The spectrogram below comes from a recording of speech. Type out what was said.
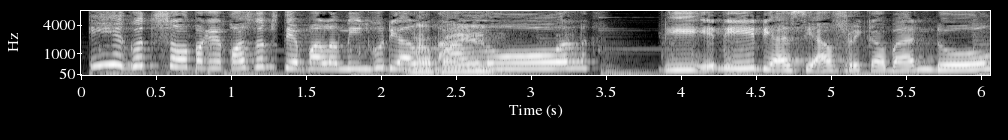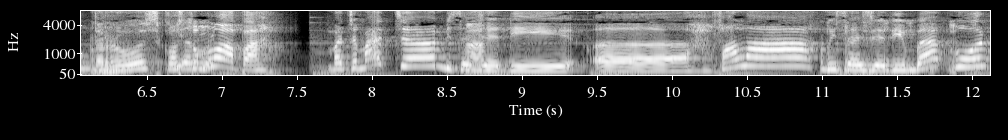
Iya gue tuh selalu pakai kostum setiap malam minggu di Ngapain? alun-alun. Di ini di Asia Afrika Bandung. Terus kostum Iya, lu apa? Macam-macam bisa jadi eh falak, bisa jadi mbakun.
